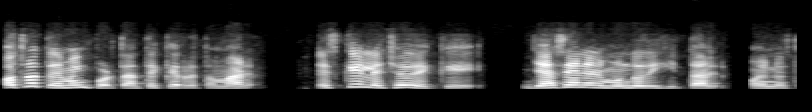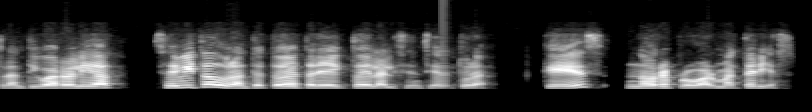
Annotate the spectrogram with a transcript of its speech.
Otro tema importante que retomar es que el hecho de que, ya sea en el mundo digital o en nuestra antigua realidad, se evita durante todo el trayecto de la licenciatura, que es no reprobar materias.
